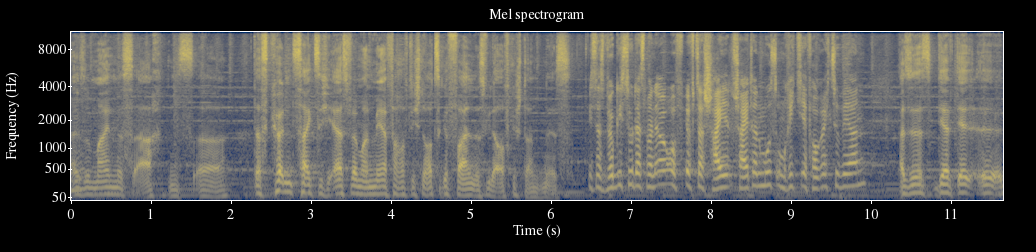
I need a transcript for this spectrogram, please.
Also meines Erachtens. Äh, das Können zeigt sich erst, wenn man mehrfach auf die Schnauze gefallen ist, wieder aufgestanden ist. Ist das wirklich so, dass man öfter scheitern muss, um richtig erfolgreich zu werden? Also das, der, der, äh,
